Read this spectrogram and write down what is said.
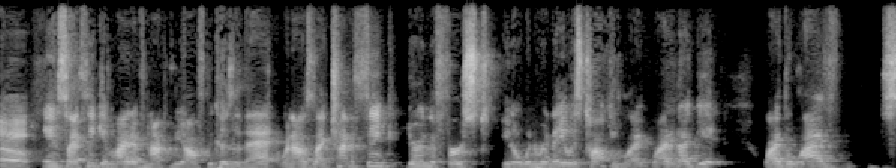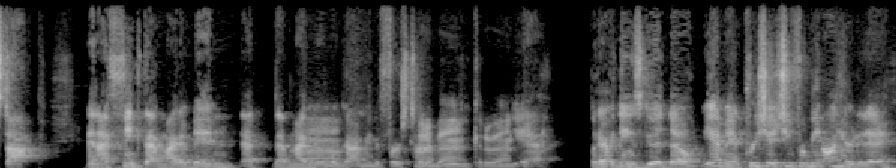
Oh, and so I think it might have knocked me off because of that. When I was like trying to think during the first, you know, when Renee was talking, like, why did I get why the live stop? And I think that might have been that that might have been what got me the first time. could have been, could have been. Yeah, but everything's good though. Yeah, man, appreciate you for being on here today.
